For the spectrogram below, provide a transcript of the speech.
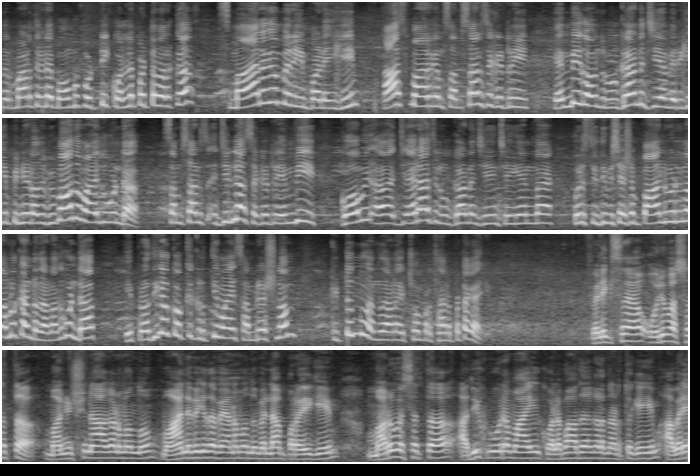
നിർമ്മാണത്തിനിടെ ബോംബ് പൊട്ടി കൊല്ലപ്പെട്ടവർക്ക് സ്മാരകം വരെയും പണിയുകയും ആ സ്മാരകം സംസ്ഥാന സെക്രട്ടറി എം വി ഗോവിന്ദൻ ഉദ്ഘാടനം ചെയ്യാൻ വരികയും പിന്നീട് അത് വിവാദമായതുകൊണ്ട് സംസ്ഥാന ജില്ലാ സെക്രട്ടറി എം വി ഗോവി ജയരാജൻ ഉദ്ഘാടനം ചെയ്യുകയും ചെയ്യുന്ന ഒരു സ്ഥിതിവിശേഷം പാനൂരിൽ നമ്മൾ കണ്ടതാണ്. അതുകൊണ്ട് ഈ പ്രതികൾക്കൊക്കെ കൃത്യമായ സംരക്ഷണം കിട്ടുന്നു എന്നതാണ് ഏറ്റവും പ്രധാനപ്പെട്ട കാര്യം. ഫെലിക്സ് ഒരു വശത്ത് മനുഷ്യനാകണമെന്നും മാനവികത വേണമെന്നും എല്ലാം പറയുകയും മറുവശത്ത് അതിക്രൂരമായി കൊലപാതകങ്ങൾ നടത്തുകയും അവരെ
